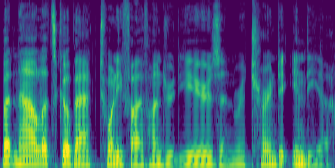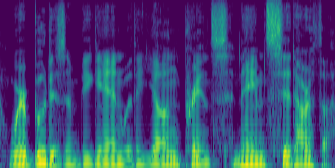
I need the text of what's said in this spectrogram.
But now let's go back 2,500 years and return to India, where Buddhism began with a young prince named Siddhartha.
